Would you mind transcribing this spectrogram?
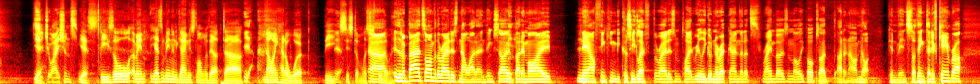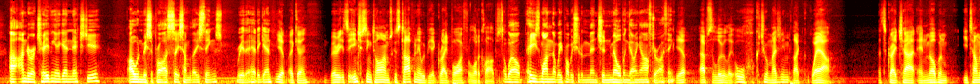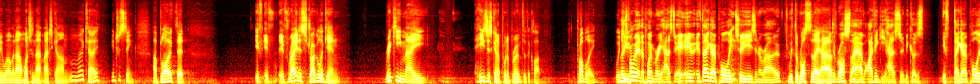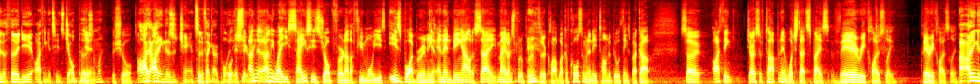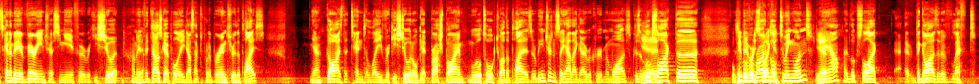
Yeah. situations. Yes, he's all. I mean, he hasn't been in the game this long without uh, Yeah. knowing how to work the Yeah. system. Let's just Uh, put it that way. is it a bad sign for the Raiders? No, I don't think so. But am I now thinking because he left the Raiders and played really good in a rep game that it's rainbows and lollipops? I, I don't know. I'm not convinced. I think that if Canberra are underachieving again next year, I wouldn't be surprised to see some of these things rear their head again. Yep. Okay. Very. It's interesting times because Tapine would be a great buy for a lot of clubs. Well, he's one that we probably should have mentioned Melbourne going after, I think. Yep. Absolutely. Oh, could you imagine him? Like, wow, that's a great chat. And Melbourne, you tell me Melbourne aren't watching that match, going, mm, okay, interesting. A bloke that, if if if Raiders struggle again, Ricky may, he's just going to put a broom through the club, probably. Would Well, he's you, probably at the point where he has to. If, if they go poorly two years in a row, with the roster they have, With the roster they have, I think he has to because if they go poorly the third year, I think it's his job yeah, personally. for sure. I, I think there's a chance that if they go poorly Well, it's year, the only, Ricky- only way he saves his job for another few more years is by brooming Yep. and then being able to say, mate, I just put a broom through the club. Like, of course, I'm going to need time to build things back up. So I think Joseph Tapine watched that space very closely. Very closely. I I think it's going to be a very interesting year for Ricky Stuart. I mean, Yeah. if it does go poorly, he does have to put a broom through the place. You know, guys that tend to leave Ricky Stuart or get brushed by him we will talk to other players. It'll be interesting to see how they go recruitment wise because it Yeah. looks like the Well, people a bit have of a roadblock spoken. to England Yeah. now. It looks like uh, the guys that have left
